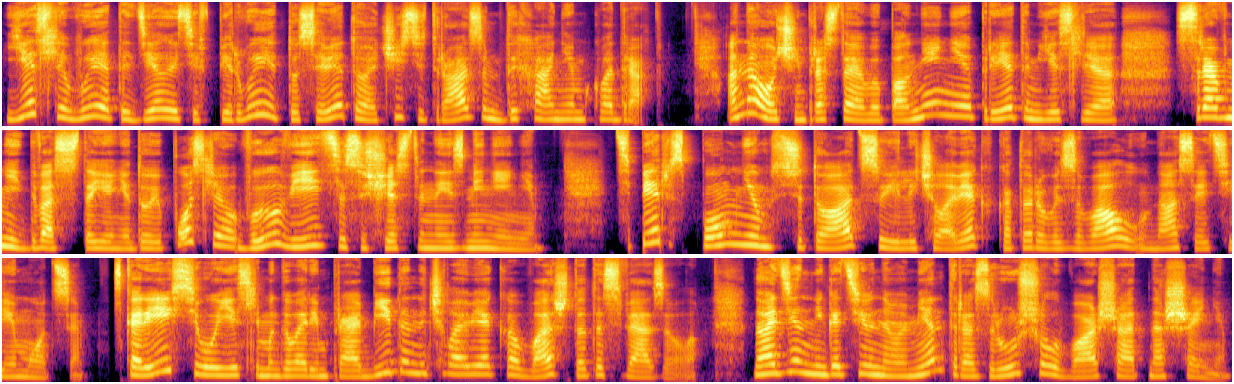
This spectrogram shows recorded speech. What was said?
Если вы это делаете впервые, то советую очистить разум дыханием квадрат. Она очень простая в выполнении, при этом, если сравнить два состояния до и после, вы увидите существенные изменения. Теперь вспомним ситуацию или человека, который вызывал у нас эти эмоции. Скорее всего, если мы говорим про обиды на человека, вас что-то связывало. Но один негативный момент разрушил ваши отношения.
